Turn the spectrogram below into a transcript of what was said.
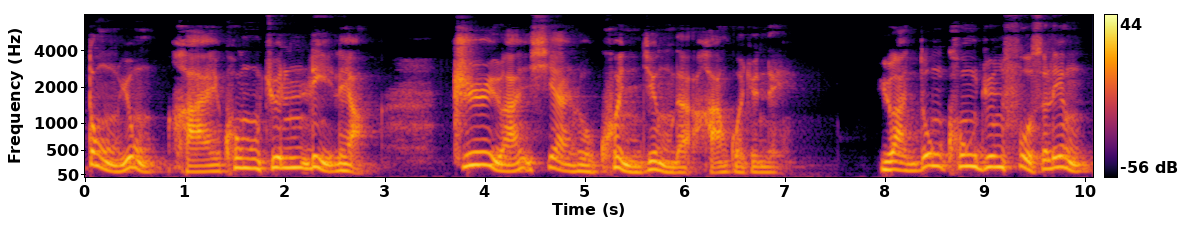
动用海空军力量支援陷入困境的韩国军队。远东空军副司令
